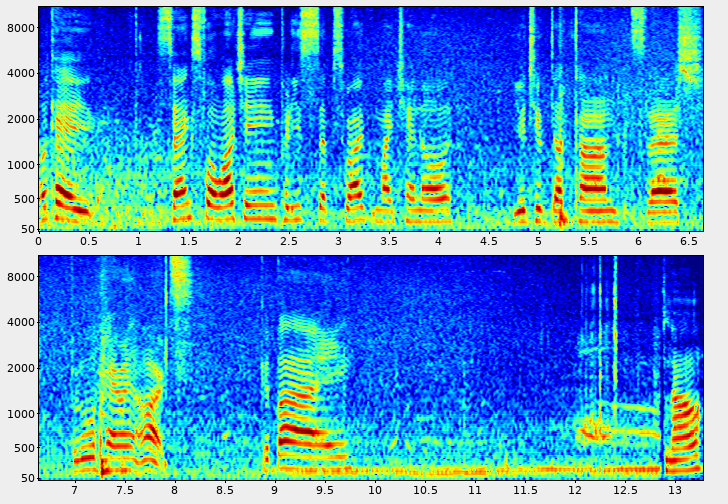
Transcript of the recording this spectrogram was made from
Okay, thanks for watching. Please subscribe my channel, youtube.com slash blue heron arts. Goodbye. Now,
